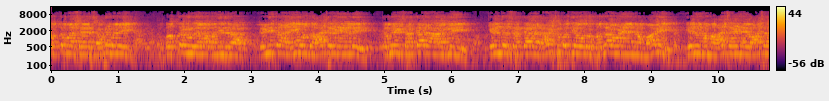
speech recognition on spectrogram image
ಭಕ್ತ ಮಹಾಶಯರು ಶಬರಿಮಲೆ ಭಕ್ತರುಗಳು ಎಲ್ಲ ಬಂದಿದ್ದೀರಾ ಖಂಡಿತ ಈ ಒಂದು ಆಚರಣೆಯಲ್ಲಿ ಕಮ್ಯುನಿಸ್ಟ್ ಸರ್ಕಾರ ಆಗಲಿ, ಕೇಂದ್ರ ಸರ್ಕಾರ, ರಾಷ್ಟ್ರಪತಿ ಅವರು ಬದಲಾವಣೆಯನ್ನ ಮಾಡಿ ಏನು ನಮ್ಮ ಆಚರಣೆ, ಆಚಾರ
